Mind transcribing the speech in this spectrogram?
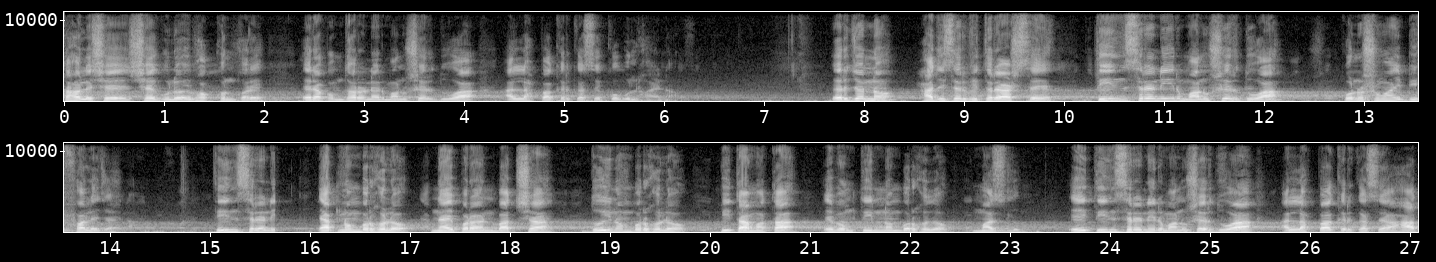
তাহলে সে সেগুলোই ভক্ষণ করে। এরকম ধরনের মানুষের দোয়া আল্লাহ পাকের কাছে কবুল হয় না। এর জন্য হাদিসের ভিতরে আসছে, তিন শ্রেণির মানুষের দোয়া কোনো সময় বিফলে যায় না। তিন শ্রেণি, এক নম্বর হলো ন্যায়পরায়ণ বাদশাহ, দুই নম্বর হলো পিতা মাতা এবং তিন নম্বর হলো মাজলুম। এই তিন শ্রেণির মানুষের দোয়া আল্লাহ পাকের কাছে হাত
